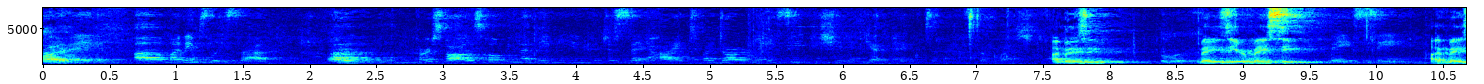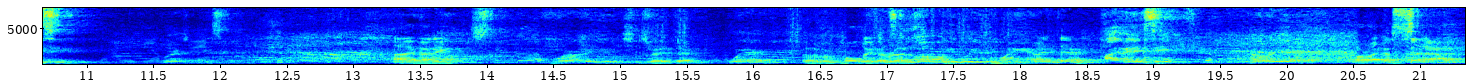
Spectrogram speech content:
Hi. uh, my name's Lisa. Hi. Um, first of all, I was hoping that maybe you could just say hi to my daughter Macy because she didn't get picked to ask a question. Hi, Macy. Maisie or Macy? Macy. Hi, Macy. Where's Macy? Hi, honey. Stand up. Where are you? She's right there. Where? Oh, I'm holding the That's a red lot of phone. people you're pointing at. Right there. Hi, Macy. How are you? All right, now sit down.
